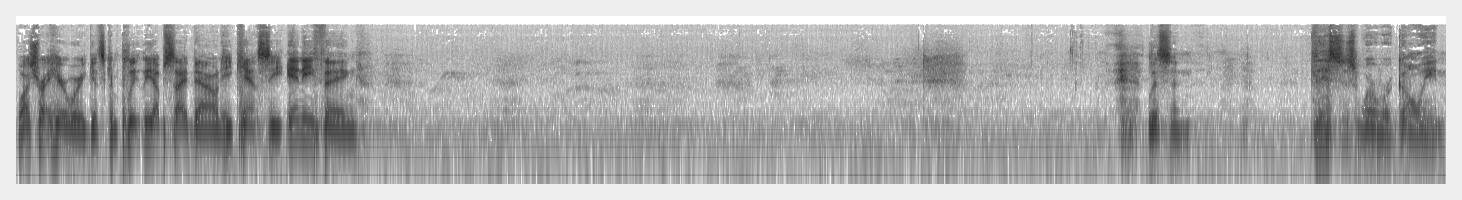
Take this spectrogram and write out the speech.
Watch right here where he gets completely upside down. He can't see anything. Listen, this is where we're going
